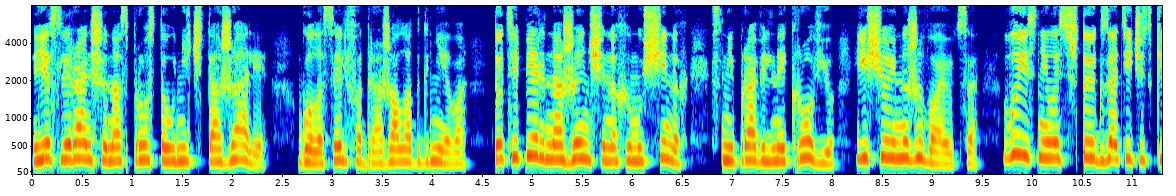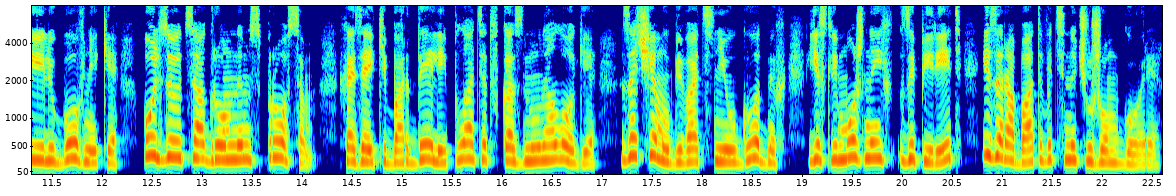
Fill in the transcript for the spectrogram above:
«Если раньше нас просто уничтожали», — голос эльфа дрожал от гнева, «то теперь на женщинах и мужчинах с неправильной кровью еще и наживаются. Выяснилось, что экзотические любовники пользуются огромным спросом. Хозяйки борделей платят в казну налоги. Зачем убивать неугодных, если можно их запереть и зарабатывать на чужом горе?»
